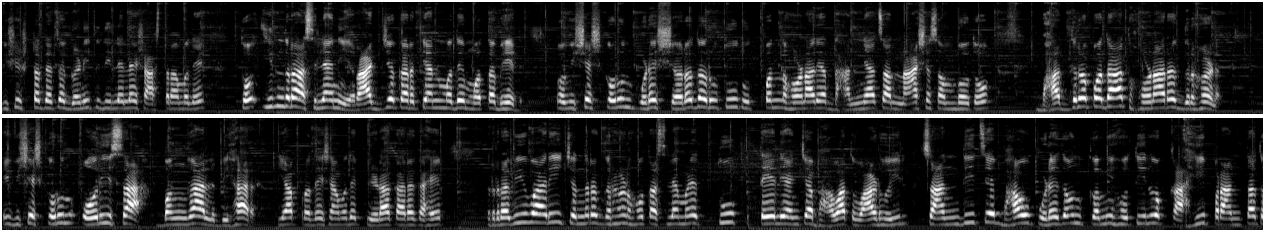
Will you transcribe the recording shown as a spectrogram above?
विशिष्ट त्याचं गणित दिलेलं आहे शास्त्रामध्ये. तो इंद्र असल्याने राज्यकर्त्यांमध्ये मतभेद व विशेष करून पुढे शरद ऋतूत उत्पन्न होणाऱ्या धान्याचा नाश संभवतो. भाद्रपदात होणारं ग्रहण हे विशेष करून ओरिसा बंगाल बिहार या प्रदेशामध्ये पीडाकारक आहे. रविवारी चंद्रग्रहण होत असल्यामुळे तूप तेल यांच्या भावात वाढ होईल. चांदीचे भाव पुढे जाऊन कमी होतील व काही प्रांतात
